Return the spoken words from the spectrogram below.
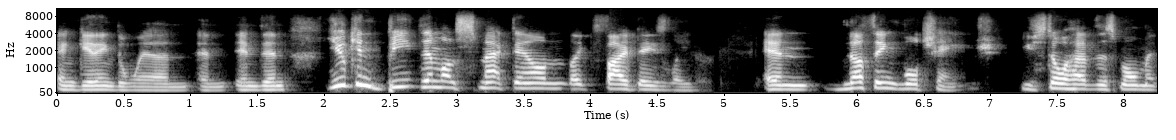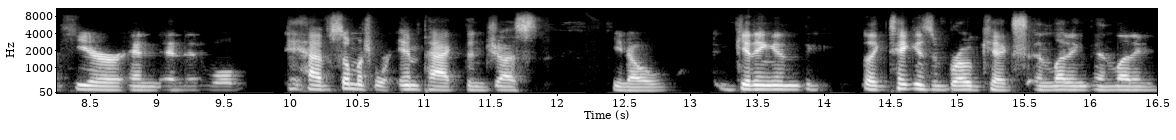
and getting the win and and then you can beat them on smackdown like five days later and nothing will change you still have this moment here and and it will have so much more impact than just you know getting in like taking some broad kicks and letting and letting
